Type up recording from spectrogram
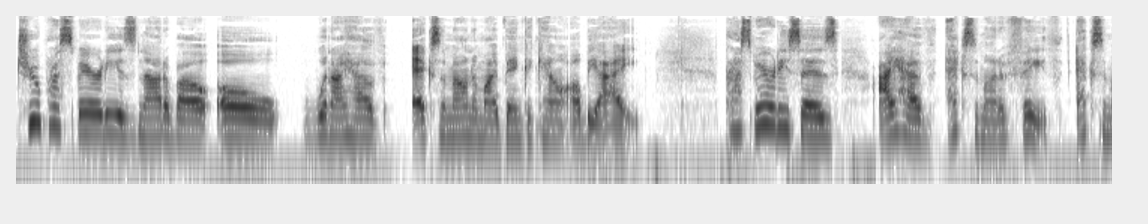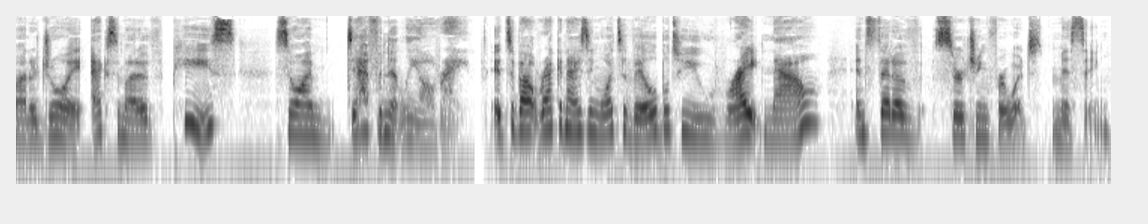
True prosperity is not about, oh, when I have X amount in my bank account, I'll be all right. Prosperity says, I have X amount of faith, X amount of joy, X amount of peace, so I'm definitely all right. It's about recognizing what's available to you right now instead of searching for what's missing.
